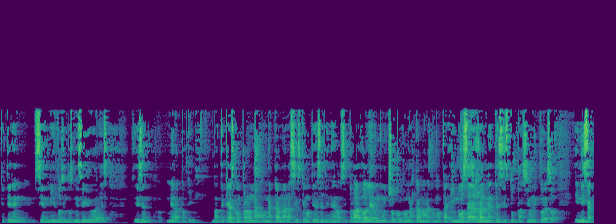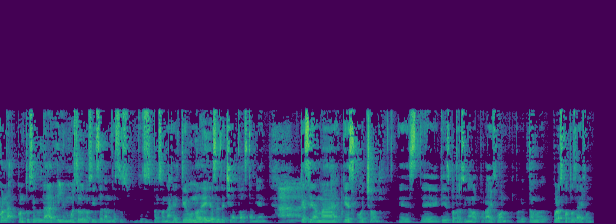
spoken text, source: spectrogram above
que tienen 100 mil, 200 mil seguidores, y dicen, mira papi, no te quieras comprar una, una, cámara si es que no tienes el dinero. Si te va a doler mucho comprar una cámara como tal y no sabes realmente si es tu pasión y todo eso, inicia con, la, con tu celular y le muestro los Instagram de estos, de personajes, que uno de ellos es de Chiapas también, ah. que se llama, que es 8, este, que es patrocinado por iPhone, porque tomo puras fotos de iPhone.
